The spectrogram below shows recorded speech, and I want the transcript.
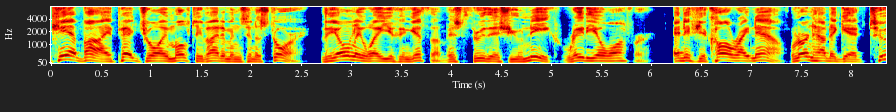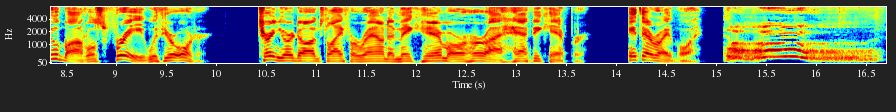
can't buy PetJoy multivitamins in a store. The only way you can get them is through this unique radio offer. And if you call right now, learn how to get two bottles free with your order. Turn your dog's life around and make him or her a happy camper. Ain't that right, boy?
